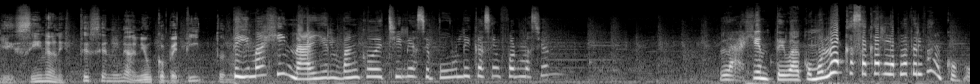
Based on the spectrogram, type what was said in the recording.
Y sin anestesia ni nada, ni un copetito. ¿Te imagináis el Banco de Chile hace pública esa información? La gente va como loca a sacar la plata del banco. po.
